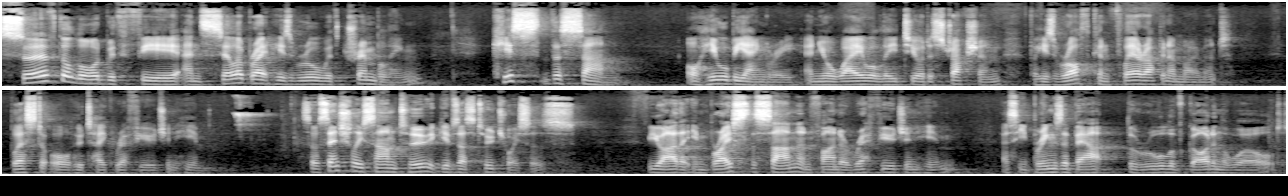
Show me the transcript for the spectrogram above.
Serve the Lord with fear and celebrate his rule with trembling. Kiss the Son, or he will be angry, and your way will lead to your destruction, for his wrath can flare up in a moment. Blessed are all who take refuge in him. So essentially, Psalm 2, it gives us two choices. You either embrace the Son and find a refuge in Him as He brings about the rule of God in the world,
